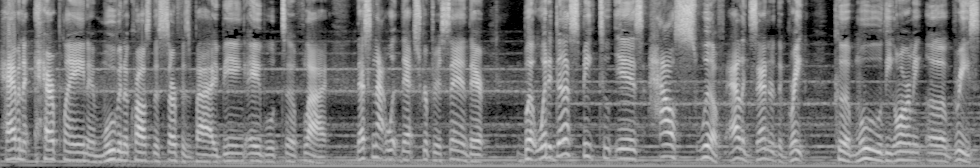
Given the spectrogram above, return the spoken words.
having an airplane and moving across the surface by being able to fly. That's not what that scripture is saying there. But what it does speak to is how swift Alexander the Great could move the army of Greece.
